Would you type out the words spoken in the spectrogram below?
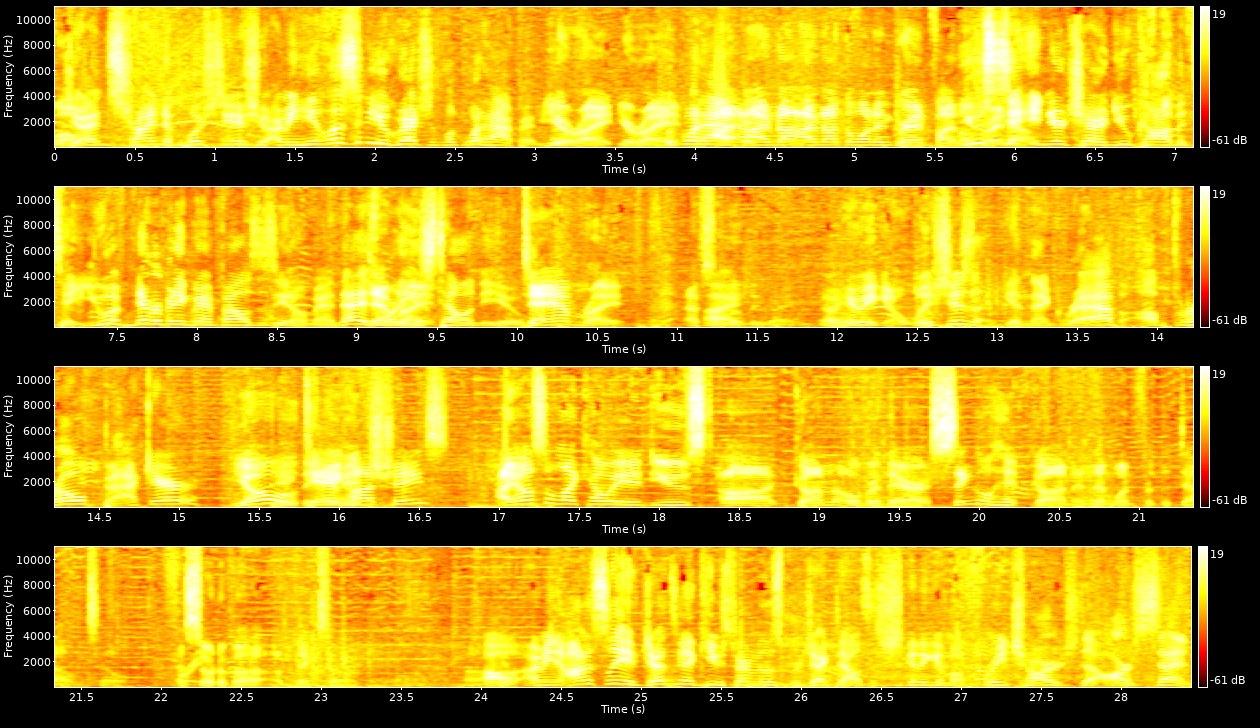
Well, Gen's trying to push the issue. I mean, he listened to you, Gretchen. Look what happened. You're right. You're right. Look what happened. I, am not. I'm not the one in grand finals You right sit now. in your chair and you commentate. You have never been in grand finals as Xeno, man. That is Damn what right. he's telling to you. Damn right. Absolutely right. Oh, here we go. Wishes getting that grab, up throw, back air. Yo, Big the damage. Ahad chase. I also like how he had used uh, gun over there, single hit gun, and then went for the down tilt as sort of a, a mix up. Oh, I mean, honestly, if Gen's gonna keep spamming those projectiles, it's just gonna give him a free charge to Arsene.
